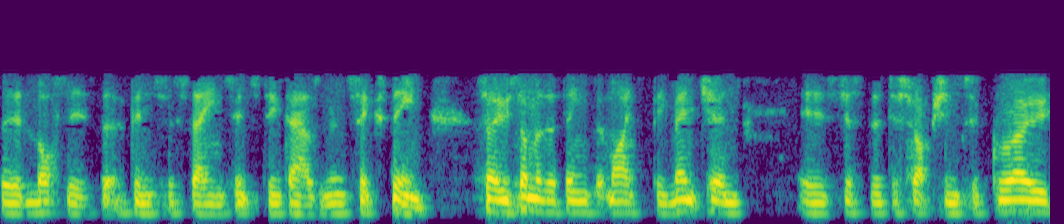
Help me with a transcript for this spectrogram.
the losses that have been sustained since 2016. So some of the things that might be mentioned is just the disruption to growth.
